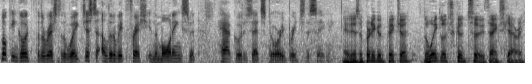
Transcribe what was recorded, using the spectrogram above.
looking good for the rest of the week. Just a little bit fresh in the mornings, but how good is that Story Bridge this evening? It is a pretty good picture. The week looks good too. Thanks, Gary.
